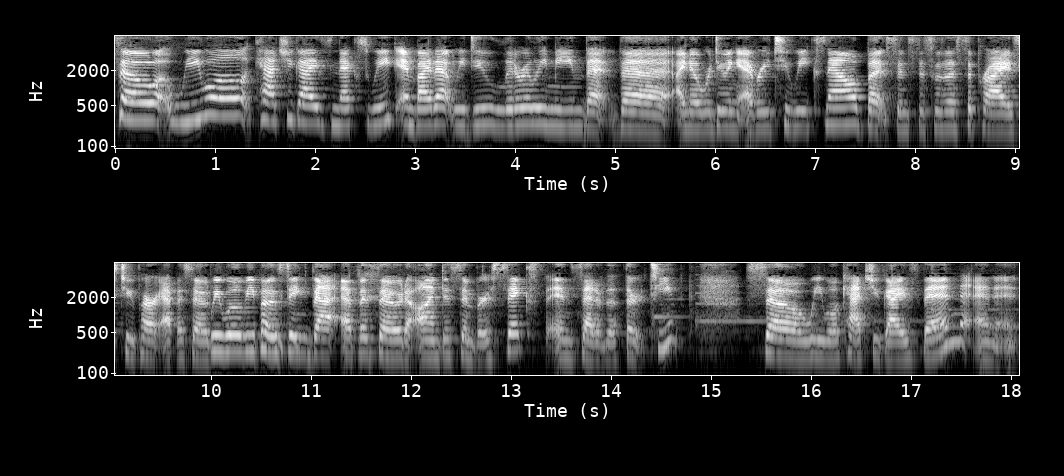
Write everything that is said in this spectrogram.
So we will catch you guys next week. And by that, we do literally mean that the, I know we're doing every two weeks now, but since this was a surprise two part episode, we will be posting that episode on December 6th instead of the 13th. So we will catch you guys then. And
